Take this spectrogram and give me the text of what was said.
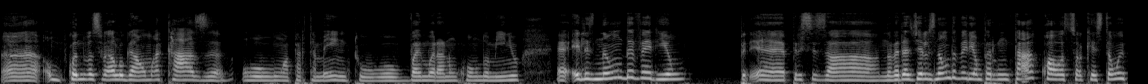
uh, quando você vai alugar uma casa ou um apartamento ou vai morar num condomínio, é, eles não deveriam é, precisar. Na verdade, eles não deveriam perguntar qual a sua questão e,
